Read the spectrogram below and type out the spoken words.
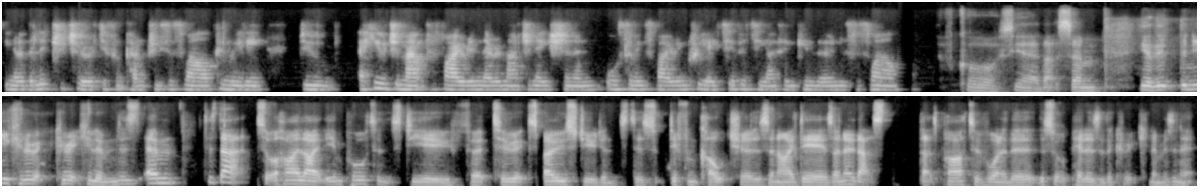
you know, the literature of different countries as well can really do a huge amount for firing their imagination and also inspiring creativity, I think, in learners as well course, yeah, that's um, yeah, the, the new curriculum does um does that sort of highlight the importance to you for to expose students to different cultures and ideas? I know that's that's part of one of the the sort of pillars of the curriculum, isn't it?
